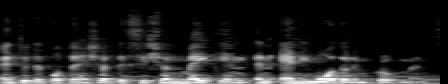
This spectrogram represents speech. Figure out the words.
and to the potential decision making and any model improvements.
